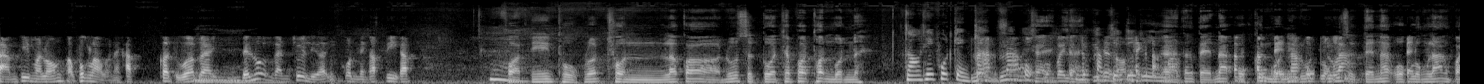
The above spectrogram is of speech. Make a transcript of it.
ตามที่มาร้องกับพวกเรานะครับ ก็ถือว่าได้ได้ร่วมกันช่วยเหลืออีกคนนะครับพี่ครับ ฟอร์ดนี้ถูกรถชนแล้วก็รู้สึกตัวเฉพาะท่อนบนเลย น้องที่พูดเก่งหน้าๆหน้าอกใช่ไหมลงไปเลยมีความคิดดีๆอ่าตั้งแต่หน้าอกขึ้นบนนี่รู้ตั้งแต่หน้าอกลงรู้ล่างสึกแต่หน้าอกลงล่างไป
